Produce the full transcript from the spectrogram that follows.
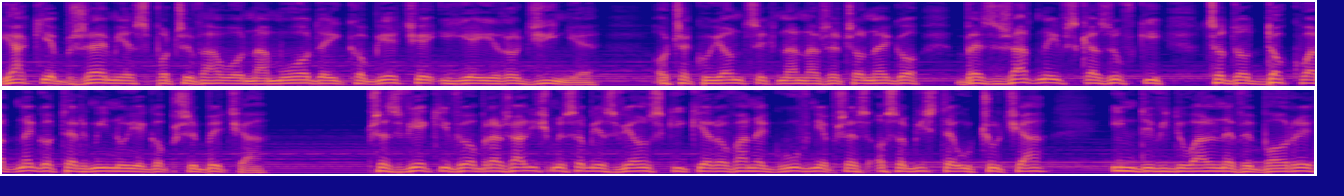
Jakie brzemię spoczywało na młodej kobiecie i jej rodzinie, oczekujących na narzeczonego bez żadnej wskazówki co do dokładnego terminu jego przybycia. Przez wieki wyobrażaliśmy sobie związki kierowane głównie przez osobiste uczucia, indywidualne wybory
